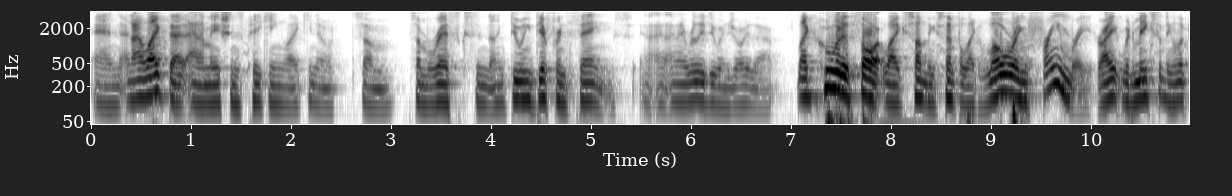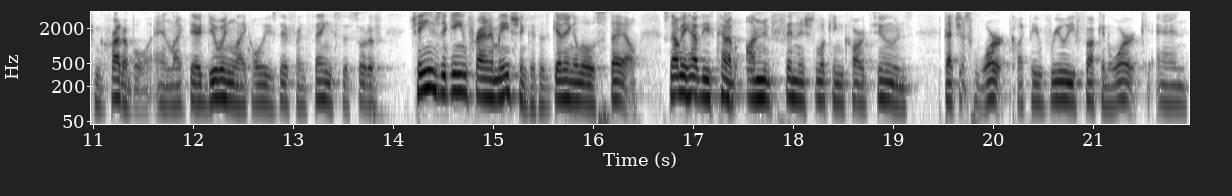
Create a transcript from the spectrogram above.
and and I like that animation's taking like you know some some risks and like doing different things, and, and I really do enjoy that. Like who would have thought like something simple like lowering frame rate, right, would make something look incredible, and like they're doing like all these different things to sort of change the game for animation because it's getting a little stale. So now we have these kind of unfinished looking cartoons that just work, like they really fucking work. And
